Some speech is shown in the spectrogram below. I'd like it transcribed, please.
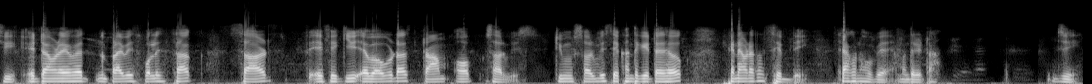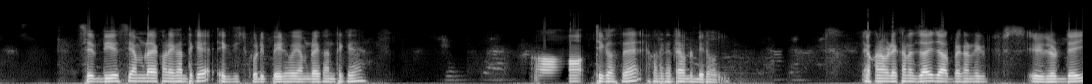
জি, এটা আমরা এবার প্রাইভেসি পলিসি থাক search FAQ about us term of service term service এখান থেকে এটা হোক, এখানে আমরা এখন সেভ দিই, এখন হবে আমাদের এটা, জি সেভ দিয়েছি আমরা এখন এখান থেকে এক্সিট করি, বের হই আমরা এখান থেকে ঠিক আছে, এখন এখান থেকে আমরা বের হই, এখন আমরা এখানে যাই, যার এখানে রিলোড দেই,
